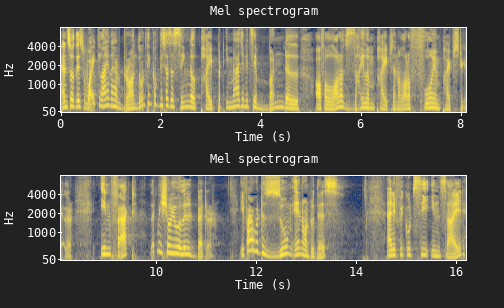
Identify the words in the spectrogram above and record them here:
And so this white line I have drawn, don't think of this as a single pipe, but imagine it's a bundle of a lot of xylem pipes and a lot of phloem pipes together. In fact, let me show you a little better. If I were to zoom in onto this, and if we could see inside,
